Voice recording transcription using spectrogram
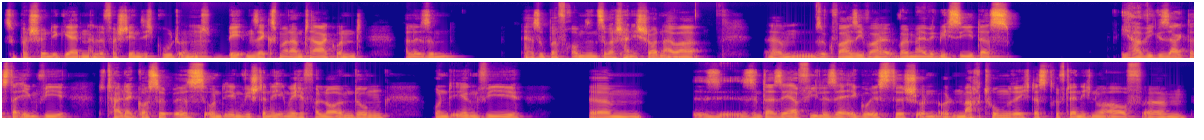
super schön die Gärten, alle verstehen sich gut und mhm. beten sechsmal am Tag und alle sind ja, super fromm sind sie wahrscheinlich schon, aber ähm, so quasi, weil, weil man ja wirklich sieht, dass, ja, wie gesagt, dass da irgendwie total der Gossip ist und irgendwie ständig irgendwelche Verleumdungen und irgendwie ähm, sind da sehr viele sehr egoistisch und, und machthungrig. Das trifft ja nicht nur auf, ähm,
